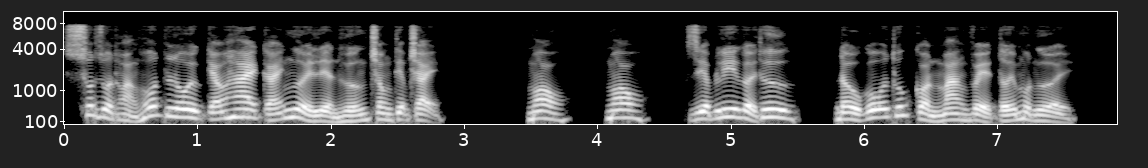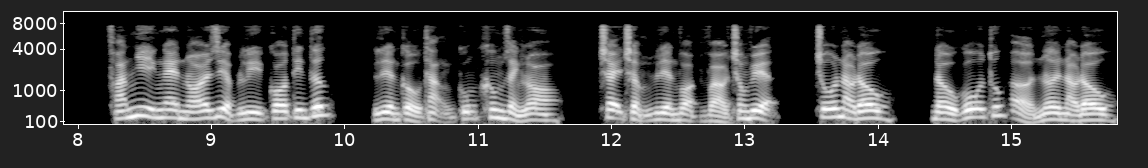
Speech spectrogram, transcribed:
suốt ruột hoảng hốt lôi kéo hai cái người liền hướng trong tiệm chạy. Mau, mau, Diệp Ly gửi thư, đầu gỗ thúc còn mang về tới một người. Phán Nhi nghe nói Diệp Ly có tin tức, liền cầu thẳng cũng không dành lo, chạy chậm liền vọt vào trong viện, chỗ nào đâu, đầu gỗ thúc ở nơi nào đâu.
